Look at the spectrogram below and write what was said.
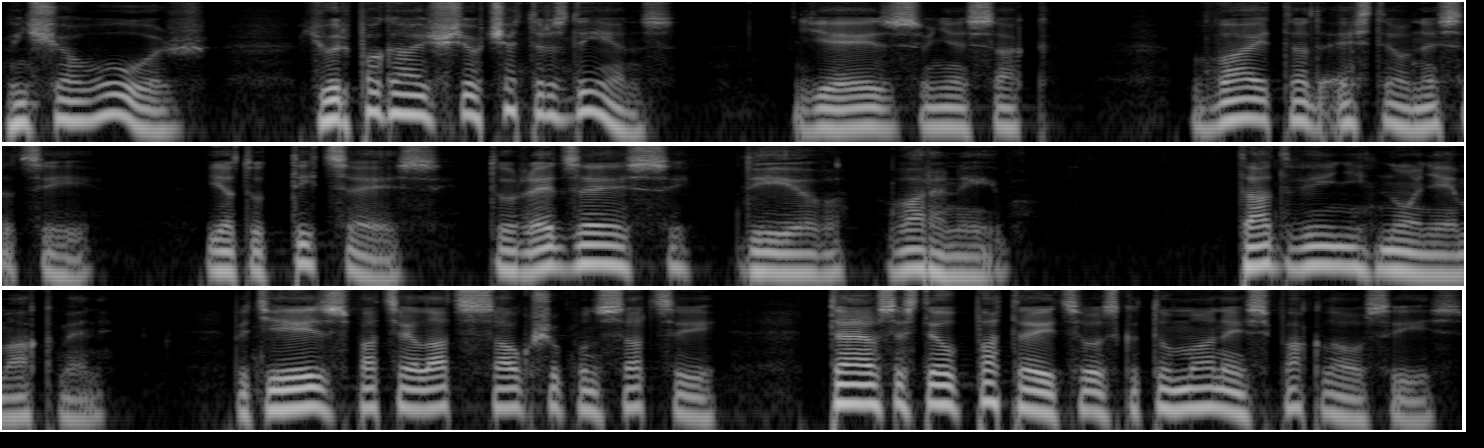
viņš jau ož, jo ir pagājušas jau četras dienas. Jēzus viņai saka, vai tad es tev nesacīju, ja tu ticēsi, tu redzēsi Dieva varenību. Tad viņi noņēma akmeni, bet Jēzus pacēla acis augšup un sacīja, Tēvs, es tev pateicos, ka tu mani esi paklausījis.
